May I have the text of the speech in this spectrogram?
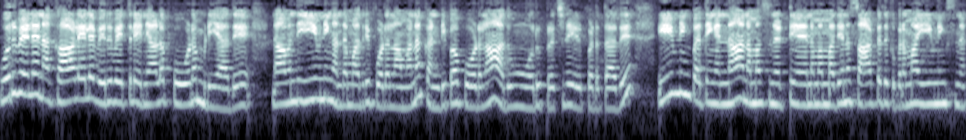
ஒருவேளை நான் காலையில வெறும் வயிற்றுல என்னால் போட முடியாது. நான் வந்து ஈவினிங் அந்த மாதிரி போடலாமான்னா கண்டிப்பா போடலாம். அதுவும் ஒரு பிரச்சனை ஏற்படுத்தாது. ஈவினிங் பாத்தீங்கன்னா நம்ம டீ- நம்ம மதியானம் சாப்பிட்டதுக்கு அப்புறமா ஈவினிங்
